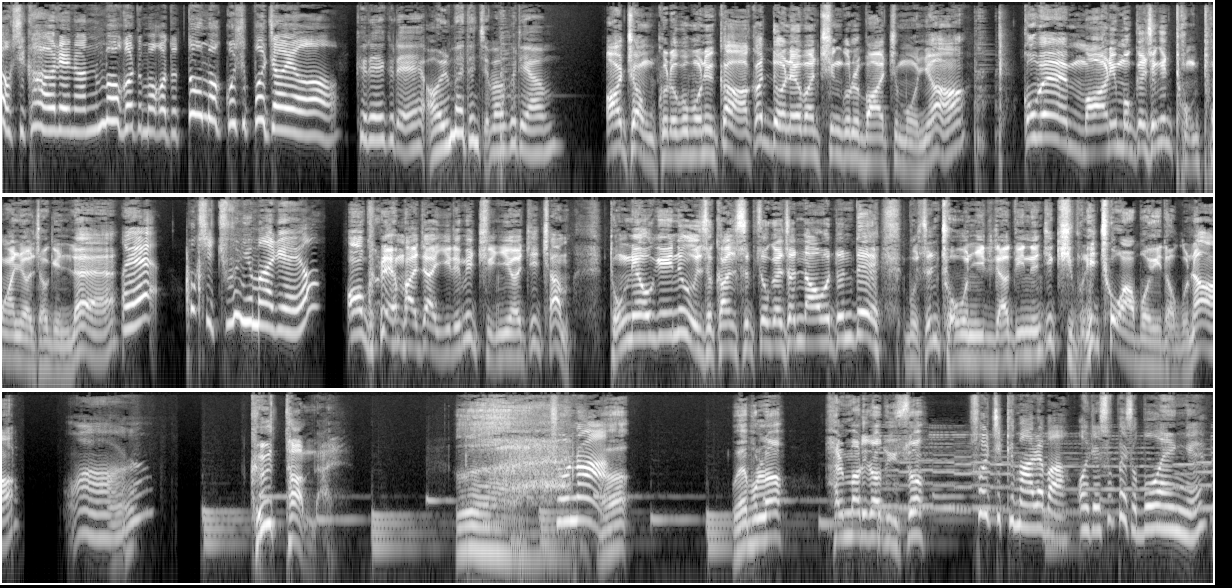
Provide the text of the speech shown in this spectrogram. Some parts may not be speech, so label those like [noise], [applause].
역시 가을에는 먹어도 먹어도 또 먹고 싶어져요. 그래 그래 얼마든지 먹으렴. 아 참 그러고 보니까 아까 너네 반 친구를 봤지 뭐냐? 그왜 많이 먹게 생긴 통통한 녀석인데? 에? 혹시 준이 말이에요? 어 그래 맞아 이름이 쥔이었지 참 동네 어귀에 있는 으슥한 숲 속에서 나오던데 무슨 좋은 일이라도 있는지 기분이 좋아 보이더구나 어, 그 다음날 으아. 준아, 어? 왜 불러? 할 말이라도 있어? 솔직히 말해봐. 어제 숲에서 뭐 했니?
